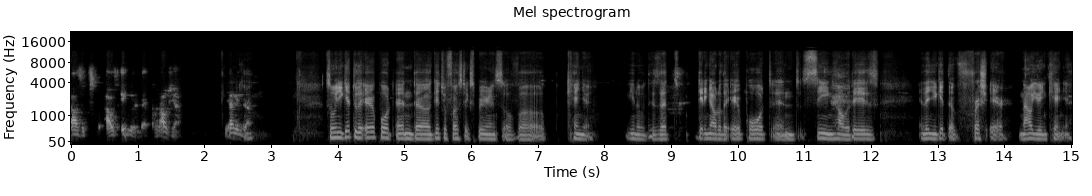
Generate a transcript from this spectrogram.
I was I was ignorant that when I was young, young and young. So when you get to the airport and uh, get your first experience of uh, Kenya, you know, is that getting out of the airport and seeing how it is, and then you get the fresh air. Now you're in Kenya.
